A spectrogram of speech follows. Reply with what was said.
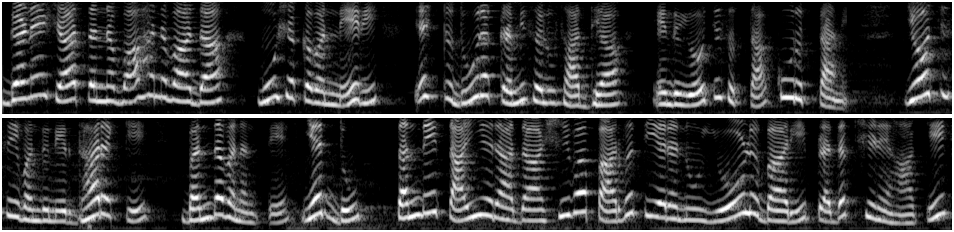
ಗಣೇಶ ತನ್ನ ವಾಹನವಾದ ಮೂಷಕವನ್ನೇರಿ ಎಷ್ಟು ದೂರ ಕ್ರಮಿಸಲು ಸಾಧ್ಯ ಎಂದು ಯೋಚಿಸುತ್ತಾ ಕೂರುತ್ತಾನೆ. ಯೋಚಿಸಿ ಒಂದು ನಿರ್ಧಾರಕ್ಕೆ ಬಂದವನಂತೆ ಎದ್ದು ತಂದೆ ತಾಯಿಯರಾದ ಶಿವ ಪಾರ್ವತಿಯರನ್ನು ಏಳು ಬಾರಿ ಪ್ರದಕ್ಷಿಣೆ ಹಾಕಿ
